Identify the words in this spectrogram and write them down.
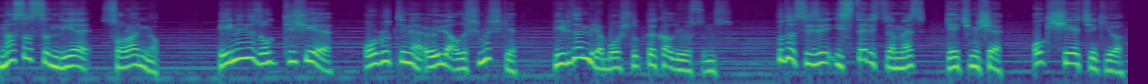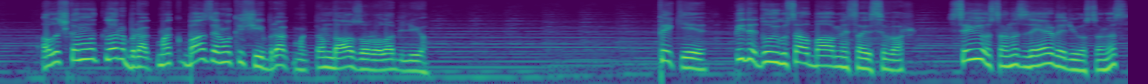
Nasılsın diye soran yok. Beyniniz o kişiye, o rutine öyle alışmış ki birdenbire boşlukta kalıyorsunuz. Bu da sizi ister istemez geçmişe, o kişiye çekiyor. Alışkanlıkları bırakmak bazen o kişiyi bırakmaktan daha zor olabiliyor. Peki bir de duygusal bağ meselesi var. Seviyorsanız, değer veriyorsanız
